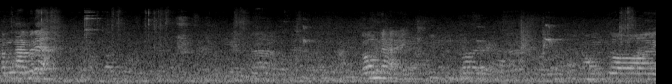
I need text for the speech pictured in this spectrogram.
ทำงานไหมเนี่ยกล้องไหนน้องก้อย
